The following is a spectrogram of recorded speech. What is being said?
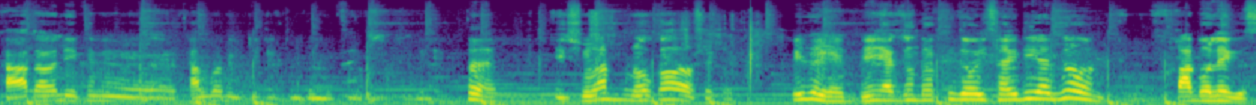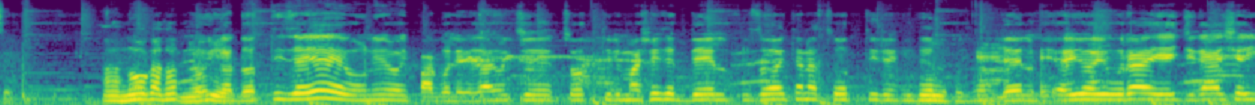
খাওয়া দাওয়া হলে এখানে খালবার একটু একটু হ্যাঁ। এই সোনার নৌকা আছে তো। এই জায়গায়? একজন ধরতে যে ওই সাইডে একজন। পাগল হয়ে গেছে। মানে নৌকা ধরতে নৌকা ধরতে যায় উনি ওই পাগল হয়ে ওই যে চত্রির মাসে যে দেল পুজো হইতে না চত্রিরে দেল পুজো। দেল এই ওই ওরা এই জায়গায় সেই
